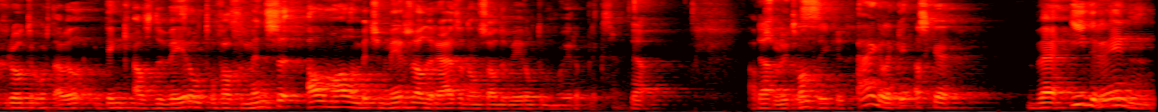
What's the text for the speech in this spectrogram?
groter wordt. Ah, wel, ik denk als de wereld of als de mensen allemaal een beetje meer zouden reizen, dan zou de wereld een mooiere plek zijn. Ja. Absoluut. Ja, want zeker. eigenlijk, hè, als je bij iedereen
